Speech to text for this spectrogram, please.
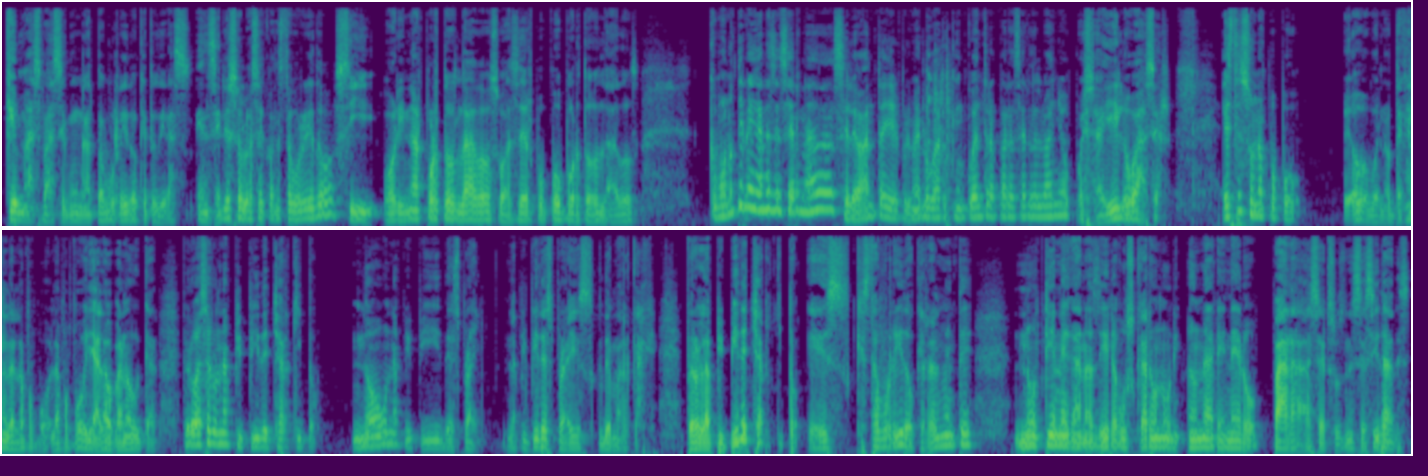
¿qué más va a hacer un gato aburrido que tú dirás? ¿En serio solo hace cuando está aburrido? Sí, orinar por todos lados o hacer popó por todos lados. Como no tiene ganas de hacer nada, se levanta y el primer lugar que encuentra para hacer del baño, pues ahí lo va a hacer. Esta es una popó bueno, déjenle la popó, la popó ya la van a ubicar, pero va a ser una pipí de charquito, no una pipí de spray. La pipí de spray es de marcaje. Pero la pipí de charquito es que está aburrido, que realmente no tiene ganas de ir a buscar un, un, arenero para hacer sus necesidades.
